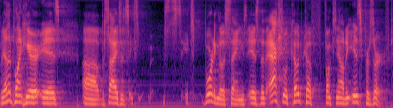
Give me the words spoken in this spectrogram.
The other point here is, uh, besides its ex exporting those things, is that the actual code functionality is preserved.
